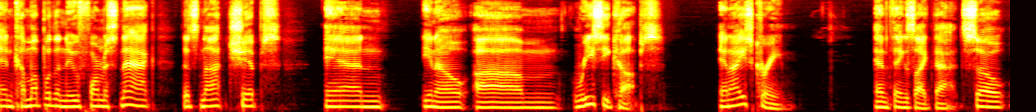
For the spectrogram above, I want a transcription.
and come up with a new form of snack that's not chips and, you know, um, Reese cups and ice cream and things like that. So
